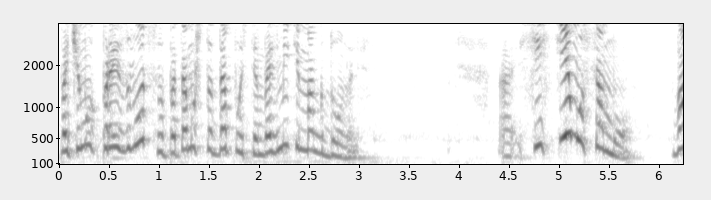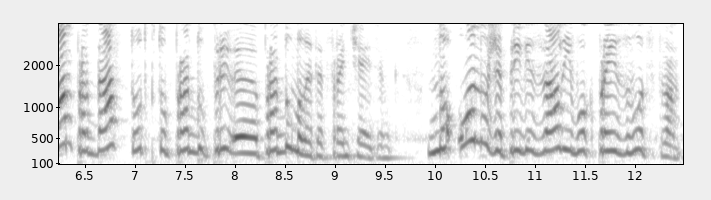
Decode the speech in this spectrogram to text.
Почему к производству? Потому что, допустим, возьмите Макдональдс. Систему саму вам продаст тот, кто э, продумал этот франчайзинг. Но он уже привязал его к производствам,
